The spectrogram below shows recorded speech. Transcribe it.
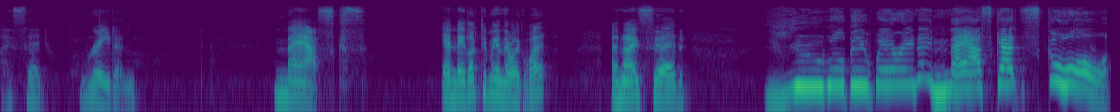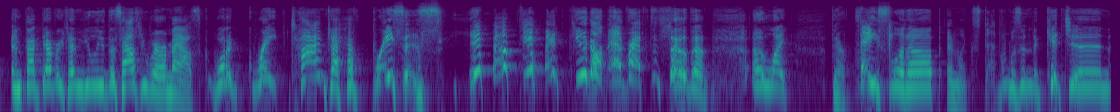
I said, Raiden, masks. And they looked at me and they're like, what? And I said, you will be wearing a mask at school. In fact, every time you leave this house, you wear a mask. What a great time to have braces. you don't ever have to show them. And like their face lit up, and like Stefan was in the kitchen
